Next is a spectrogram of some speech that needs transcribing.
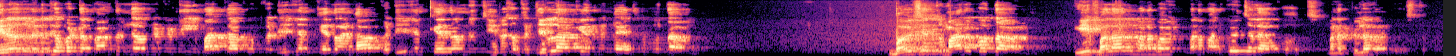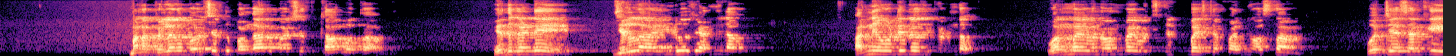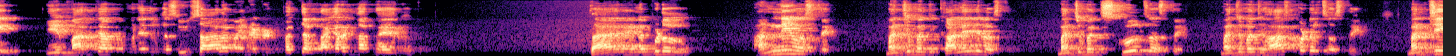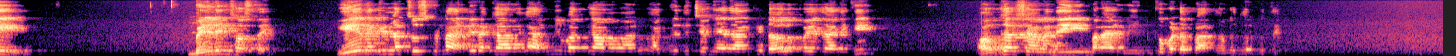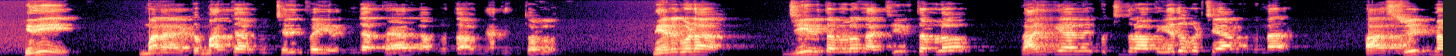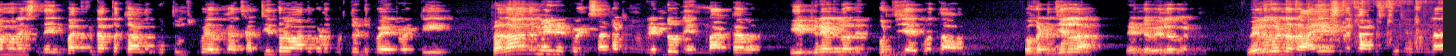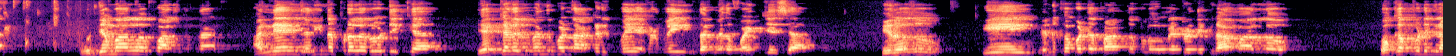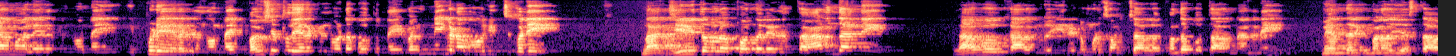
ఈ రోజు వెనుకబడ్డ ప్రాంతంగా ఉన్నటువంటి మార్కాపురం ఒక డివిజన్ కేంద్రంగా ఒక డివిజన్ కేంద్రం నుంచి ఈరోజు ఒక జిల్లా కేంద్రంగా ఎదగబోతా ఉంది. భవిష్యత్తు మారబోతా ఉంది. ఈ ఫలాలు మన మనం అనుభవించలేకపోవచ్చు మన పిల్లలు అనుభవిస్తాం మన పిల్లల భవిష్యత్తు బంగారు భవిష్యత్తు కాబోతా ఉంది. ఎందుకంటే జిల్లా ఈ రోజు అన్ని రావు. అన్ని ఒకటి రోజు ఇక్కడ ఉండవు. One by one one by one step by step అన్ని వస్తా ఉంటాయి. వచ్చేసరికి ఈ మార్కాపురం అనేది ఒక సువిశాలమైనటువంటి పెద్ద నగరంగా తయారవుతుంది. తయారైనప్పుడు అన్నీ వస్తాయి. మంచి మంచి కాలేజీలు వస్తాయి. మంచి మంచి స్కూల్స్ వస్తాయి. మంచి మంచి హాస్పిటల్స్ వస్తాయి. మంచి బిల్డింగ్స్ వస్తాయి. ఏ రకంగా చూసుకున్నా అన్ని రకాలుగా అన్ని వర్గాల వారు అభివృద్ధి చెందేదానికి డెవలప్ అయ్యేదానికి అవకాశాలు అనేవి మన వెనుకబడ్డ ప్రాంతంలో దొరుకుతాయి. ఇది మన యొక్క మార్గాపు చరిత్ర ఈ రకంగా తయారు కాబోతా ఉంది అతి త్వరలో. నేను కూడా జీవితంలో నా జీవితంలో రాజకీయాలకు వచ్చిన తర్వాత ఏదో ఒకటి చేయాలనుకున్నా ఆ స్వీట్ మెమరీస్ నేను బతికినంత కాలం గుర్తుండిపోయేదిగా చచ్చిన తర్వాత కూడా గుర్తుండిపోయేటువంటి ప్రధానమైనటువంటి సంఘటనలు రెండు నేను నా కాలం ఈ పీరియడ్లో నేను పూర్తి చేయబోతా ఉన్నాను ఒకటి జిల్లా రెండు వెలుగొండ. వెలుగొండ రాయేసిన కాడి నేను నేనున్నా ఉద్యమాల్లో పాల్గొన్నా అన్యాయం జరిగినప్పుడల్లా రోడ్డు ఎక్కా ఎక్కడ ఇబ్బంది పడ్డా అక్కడికి పోయి అక్కడ పోయి దాని మీద ఫైట్ చేశా. ఈరోజు ఈ వెనుకబడ్డ ప్రాంతంలో ఉన్నటువంటి గ్రామాల్లో ఒకప్పటి గ్రామాలు ఏ రకంగా ఉన్నాయి ఇప్పుడు ఏ రకంగా ఉన్నాయి భవిష్యత్తులో ఏ రకంగా ఉండబోతున్నాయి ఇవన్నీ కూడా ఊహించుకొని నా జీవితంలో పొందలేనంత ఆనందాన్ని రాబో కాలంలో ఈ రెండు మూడు సంవత్సరాల్లో పొందబోతా ఉన్నానని మీ అందరికి మనవి చేస్తా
